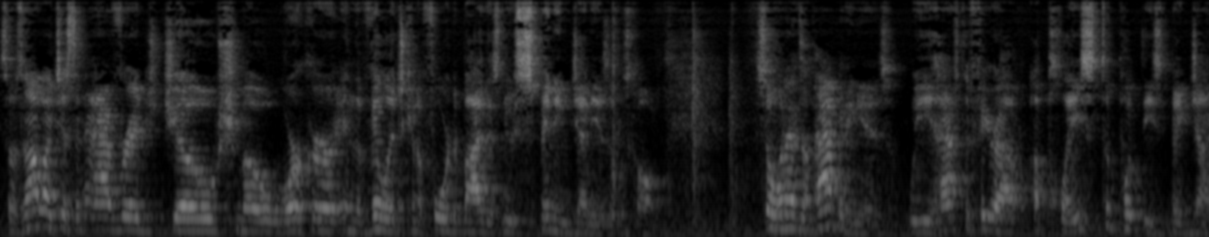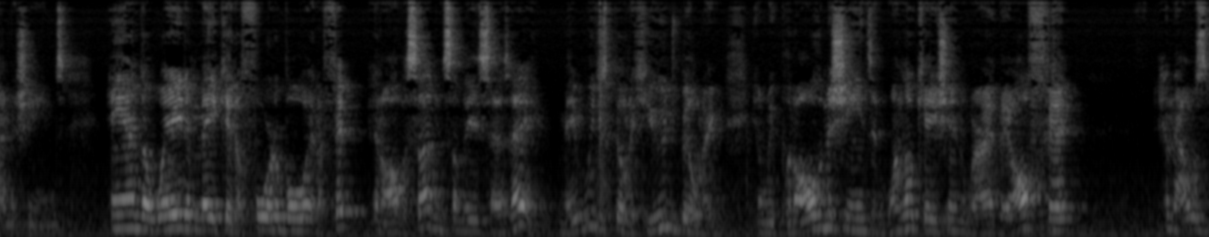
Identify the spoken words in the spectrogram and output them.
So it's not like just an average Joe Schmo worker in the village can afford to buy this new spinning Jenny as it was called. So what ends up happening is we have to figure out a place to put these big giant machines and a way to make it affordable and a fit. And all of a sudden, somebody says, hey, maybe we just build a huge building and we put all the machines in one location where they all fit. And that was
